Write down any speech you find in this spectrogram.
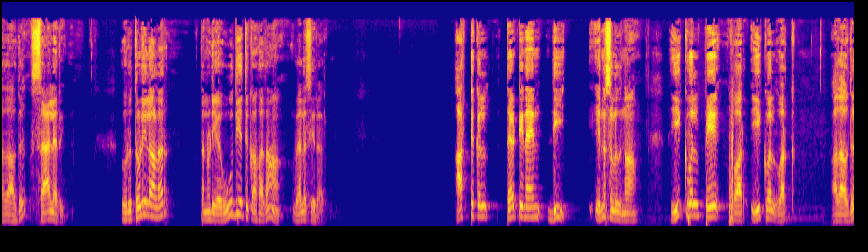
அதாவது சேலரி ஒரு தொழிலாளர் தன்னுடைய ஊதியத்துக்காக தான் வேலை செய்கிறார் ஆர்டிக்கல் தேர்ட்டி நைன் டி என்ன சொல்லுதுன்னா equal pay for equal work அதாவது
